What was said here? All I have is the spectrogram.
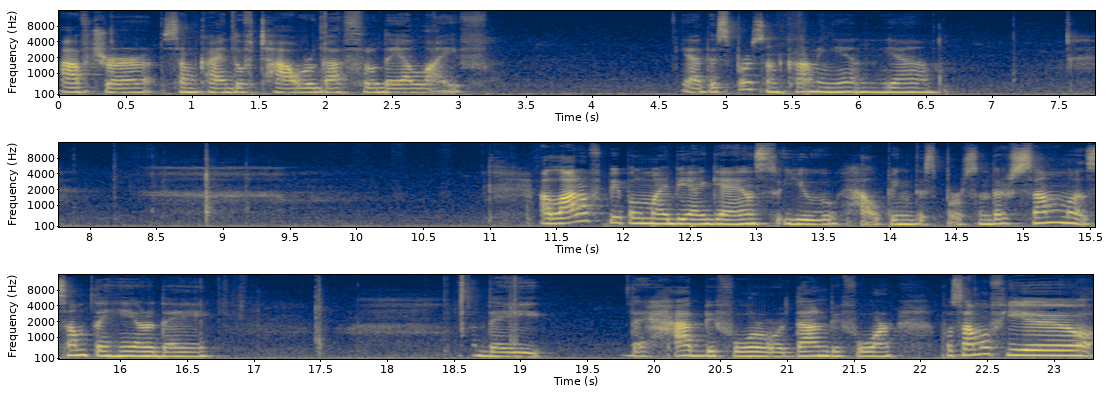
after some kind of tower got through their life. Yeah, this person coming in, yeah. A lot of people might be against you helping this person. There's some something here they they they had before or done before. For some of you,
